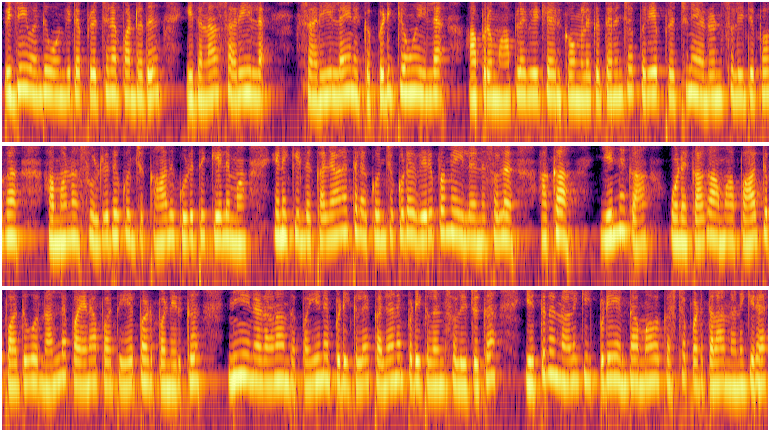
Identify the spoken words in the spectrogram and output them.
விஜய் வந்து உங்ககிட்ட பிரச்சனை பண்றது. இதெல்லாம் சரியில்லை. சரியில்லை எனக்கு பிடிக்கவும் இல்லை. அப்புறம் மாப்பிள்ளை வீட்டில் இருக்கவங்களுக்கு தெரிஞ்ச பெரிய பிரச்சனை ஆயிடும்னு சொல்லிட்டு போக அம்மா நான் சொல்றது கொஞ்சம் காது கொடுத்து கேளுமா. எனக்கு இந்த கல்யாணத்துல கொஞ்சம் கூட விருப்பமே இல்லைன்னு சொல்ல. அக்கா என்னக்கா? உனக்காக அம்மா பார்த்து பார்த்து ஒரு நல்ல பையனாக பார்த்து ஏற்பாடு பண்ணியிருக்கு. நீ என்னடானா அந்த பையனை பிடிக்கல கல்யாணம் பிடிக்கலன்னு சொல்லிட்டு இருக்க எத்தனை நாளைக்கு இப்படியே இந்த அம்மாவை கஷ்டப்படுத்தலாம்னு நினைக்கிறேன்.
